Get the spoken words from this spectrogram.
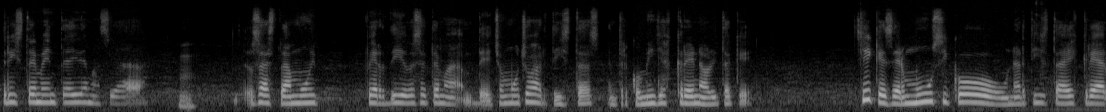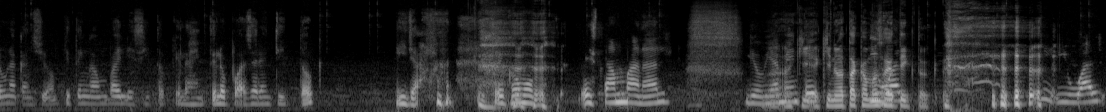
tristemente, hay demasiada... Mm. O sea, está muy perdido ese tema. De hecho, muchos artistas, entre comillas, creen ahorita que sí, que ser músico o un artista es crear una canción que tenga un bailecito que la gente lo pueda hacer en TikTok y ya. es como, es tan banal. Y obviamente. Aquí, no atacamos a TikTok. igual,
